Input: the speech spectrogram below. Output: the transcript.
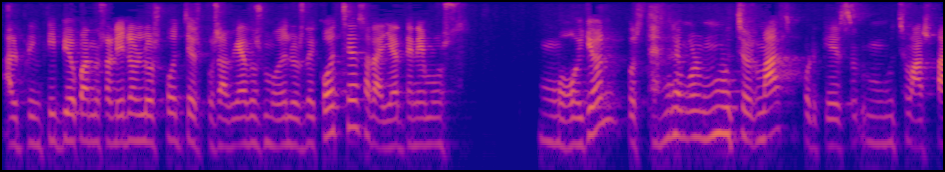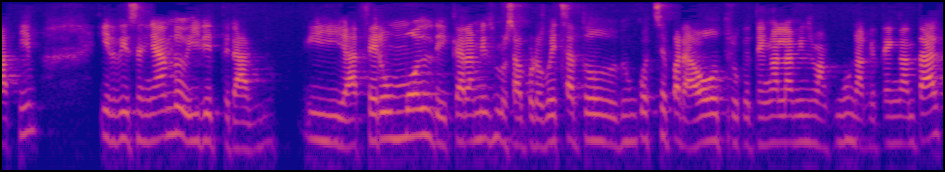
Al principio, cuando salieron los coches, pues había dos modelos de coches, ahora ya tenemos mogollón, pues tendremos muchos más porque es mucho más fácil ir diseñando e ir iterando. Y hacer un molde que ahora mismo se aprovecha todo de un coche para otro, que tengan la misma cuna, que tengan tal,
